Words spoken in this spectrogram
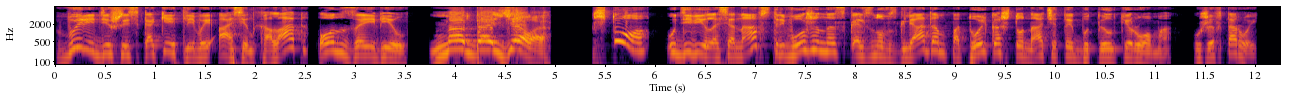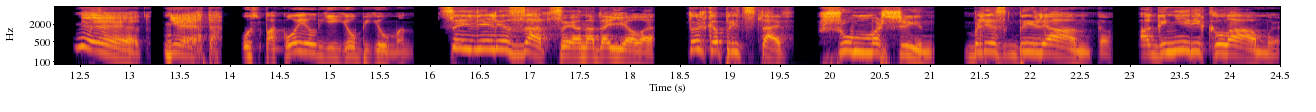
Вырядившись в кокетливый Асин халат, он заявил «Надоело!» «Что?» – удивилась она, встревоженно скользнув взглядом по только что начатой бутылке рома. Уже второй. «Нет, не это!» – успокоил ее Бьюман. «Цивилизация надоела! Только представь, шум машин, блеск бриллиантов, огни рекламы,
